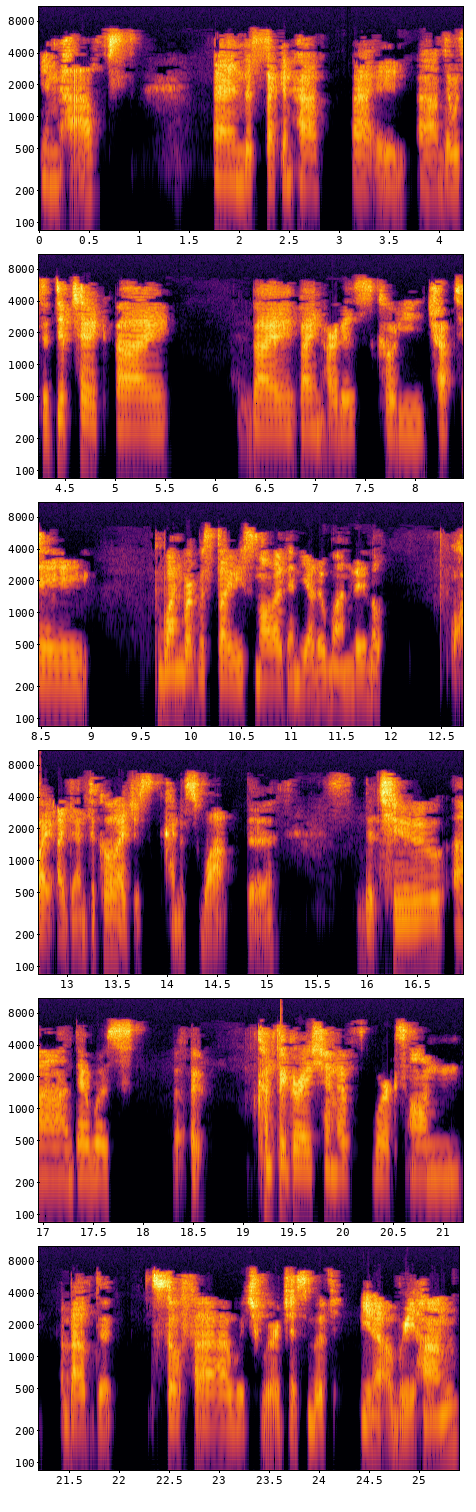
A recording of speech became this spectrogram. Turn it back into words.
in halves. And the second half, I, um, there was a diptych by, by, by an artist, Cody Trapte, one work was slightly smaller than the other one. They look quite identical. I just kind of swapped the the two. Uh, there was a configuration of works on about the sofa, which were just moved, you know, rehung.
